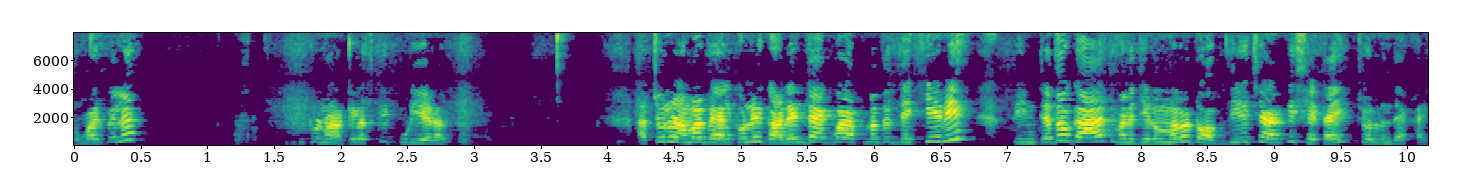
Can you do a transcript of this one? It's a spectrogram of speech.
সময় পেলে দুটো নারকেল আজকে কুড়িয়ে রাখব। আর চলুন, আমার ব্যালকনির গার্ডেনটা একবার আপনাদের দেখিয়ে দিই। তিনটে তো গাছ মানে যেরকমভাবে টপ দিয়েছে আর কি, সেটাই চলুন দেখাই।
